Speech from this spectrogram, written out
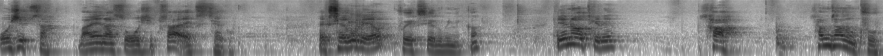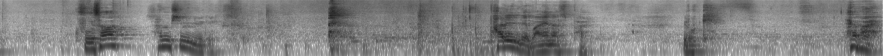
54. 마이너스 54 x 제곱. x 제곱이에요. 9 x 제곱이니까. 얘는 어떻게 돼요? 4. 3, 3은 9. 9, 4, 36 x. 8인데 마이너스 8. 이렇게. 해봐요.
